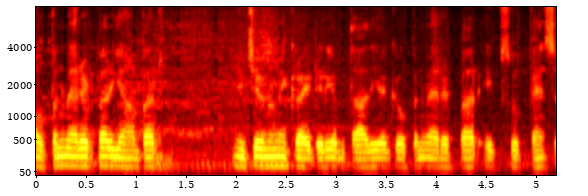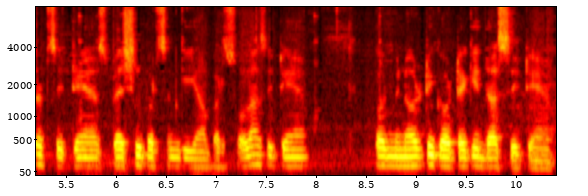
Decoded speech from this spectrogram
ओपन मेरिट पर यहाँ पर नीचे उन्होंने क्राइटेरिया बता दिया कि ओपन मेरिट पर एक सौ पैंसठ सीटें हैं, स्पेशल पर्सन की यहाँ पर सोलह सीटें हैं और मिनॉरिटी कोटे की दस सीटें हैं।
